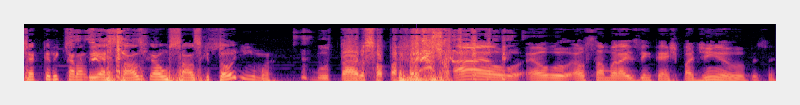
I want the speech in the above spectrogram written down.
já que aquele cara ali é Sasuke, é o Sasuke todinho, mano. Botaram só pra frescar. Ah, é o, é, o, é o samuraizinho que tem a espadinha, PC?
